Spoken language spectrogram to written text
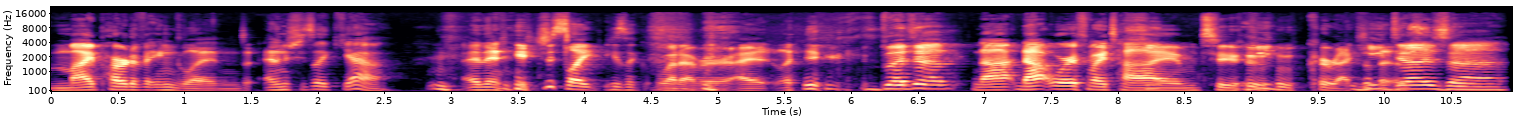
my part of England, and she's like, "Yeah." And then he's just like he's like whatever i like but uh, not not worth my time he, to he, correct he this. does uh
